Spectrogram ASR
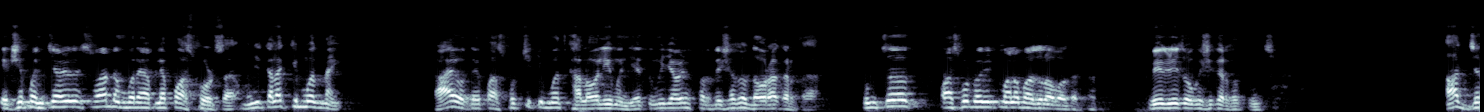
एकशे पंचेचाळीसवा नंबर आहे आपल्या पासपोर्टचा. म्हणजे त्याला किंमत नाही. काय होतंय पासपोर्टची किंमत खालावली म्हणजे तुम्ही ज्यावेळेस परदेशाचा दौरा करता तुमचं पासपोर्ट वगैरे तुम्हाला बाजूला उभा करतात. वेगळी चौकशी करतात तुमची. आज ज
